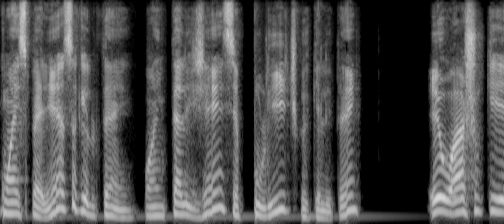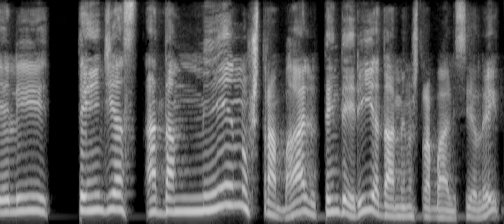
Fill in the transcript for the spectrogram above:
com a experiência que ele tem, com a inteligência política que ele tem, eu acho que ele tende a, a dar menos trabalho, tenderia a dar menos trabalho se eleito,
